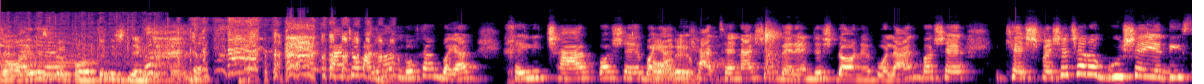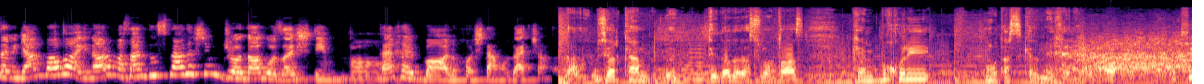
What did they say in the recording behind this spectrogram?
ظاهرش به پارتنش نمی‌خوره بچه اومدن می‌گفتن باید خیلی چرب باشه باید آره. کته نشه برنجش دانه بلند باشه. کشمشه چرا گوشه یه دیسه؟ میگم بابا اینا رو مثلا دوست نداشتیم جدا گذاشتیم. در خیلی بال و خوشتم بود بچه بسیار کم تعداد رستوران هست که بخوری موتورسیکل می‌خری. چی؟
